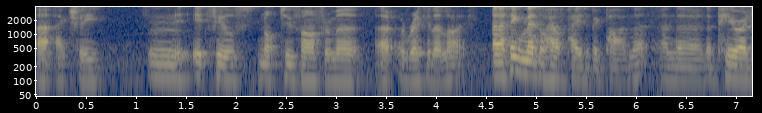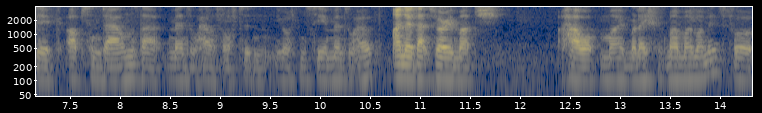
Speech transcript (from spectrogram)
uh, actually Mm. it, it feels not too far from a, a, a regular life. And I think mental health plays a big part in that, and the, the periodic ups and downs that mental health often you often see in mental health. I know that's very much how my relationship with my my mum is. For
